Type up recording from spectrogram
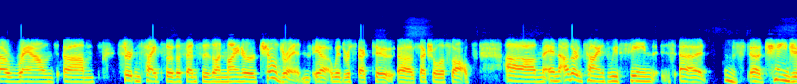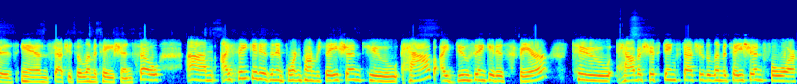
around um, certain types of offenses on minor children uh, with respect to uh, sexual assaults. Um, and other times we've seen uh, uh, changes in statutes of limitation. So um, I think it is an important conversation to have. I do think it is fair to have a shifting statute of limitation for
